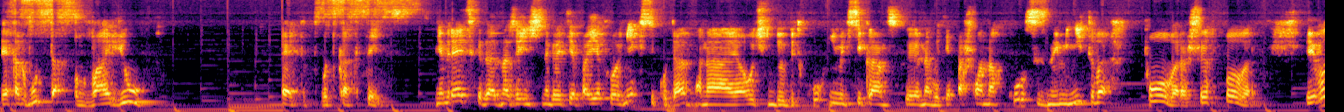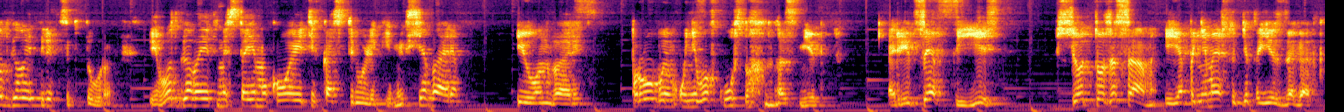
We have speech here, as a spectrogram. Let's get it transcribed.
Я как будто варю этот вот коктейль. Мне нравится, когда одна женщина говорит, я поехала в Мексику, да, она очень любит кухню мексиканскую, она говорит, я пошла на курсы знаменитого повара, шеф-повара. И вот, говорит, рецептура. И вот, говорит, мы стоим около этих кастрюлек, и мы все варим. И он варит. Пробуем, у него вкусно, у нас нет. Рецепты есть. Все то же самое. И я понимаю, что где-то есть загадка.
